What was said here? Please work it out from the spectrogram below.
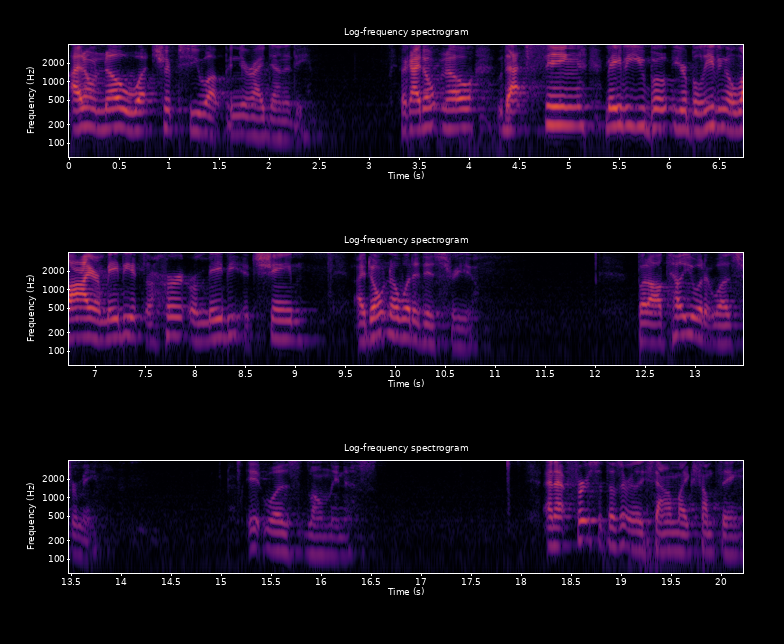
I don't know what trips you up in your identity. Like, I don't know that thing. Maybe you you're believing a lie, or maybe it's a hurt, or maybe it's shame. I don't know what it is for you. But I'll tell you what it was for me it was loneliness. And at first, it doesn't really sound like something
